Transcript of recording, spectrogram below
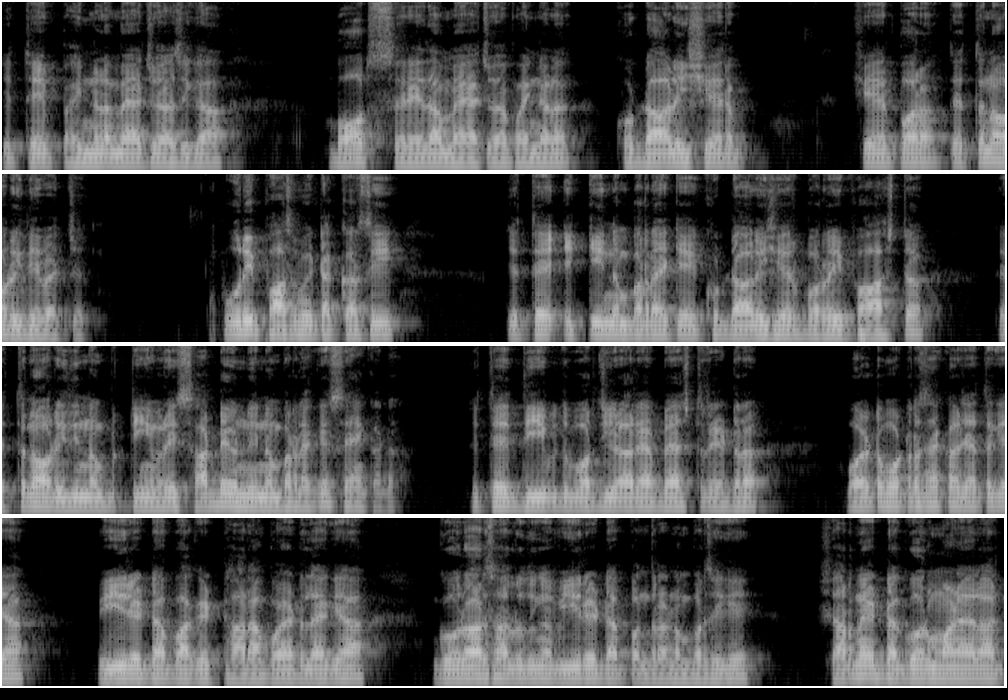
ਜਿੱਥੇ ਫਾਈਨਲ ਮੈਚ ਹੋਇਆ ਸੀਗਾ। ਬਹੁਤ ਸਿਰੇ ਦਾ ਮੈਚ ਹੋਇਆ ਫਾਈਨਲ ਖੁੱਡਾ ਵਾਲੀ ਸ਼ੇਰ ਸ਼ੇਰਪੁਰ ਤੇ ਧਨੌਰੀ ਦੇ ਵਿੱਚ। ਪੂਰੀ ਫਾਸਮੀ ਟੱਕਰ ਸੀ। ਜਿੱਥੇ 21 ਨੰਬਰ ਰਹਿ ਕੇ ਖੁੱਡਾ ਵਾਲੀ ਸ਼ੇਰਪੁਰ ਰਹੀ ਫਾਸਟ ਤੇ ਧਨੌਰੀ ਦੀ ਨੰਬਰ ਟੀਮ ਰਹੀ 19.5 ਨੰਬਰ ਰਹਿ ਕੇ ਸੈਂਕੜ। ਜਿੱਥੇ ਦੀਪ ਦਬੁਰਜੀ ਵਾਲਾ ਰਿਹਾ ਬੈਸਟ ਰੇਡਰ ਬੁਲਟ ਮੋਟਰਸਾਈਕਲ ਜਿੱਤ ਗਿਆ 20 ਰੇਡਾਂ ਪਾ ਕੇ 18 ਪੁਆਇੰਟ ਲੈ ਗਿਆ। ਗੋਰਾਰ ਸਾਲੂ ਦੀਆਂ 20 ਰੇਡਾਂ 15 ਨੰਬਰ ਸੀਗੇ। ਸ਼ਰਨੇ ਡੱਗੋ ਰਮਾਣੇ ਵਾਲਾ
